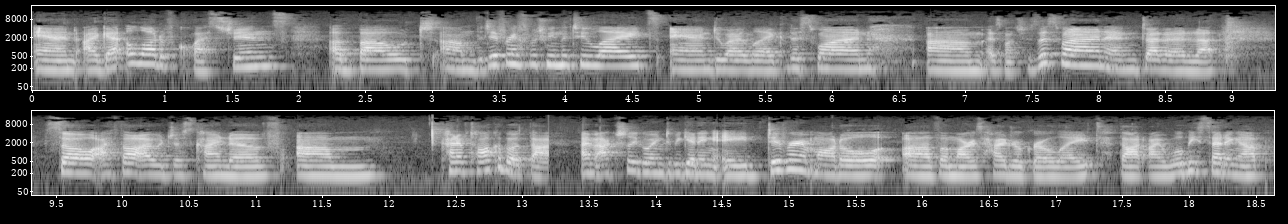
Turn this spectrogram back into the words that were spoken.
and I get a lot of questions about um, the difference between the two lights and do I like this one um, as much as this one and da da da da. So I thought I would just kind of, um, kind of talk about that. I'm actually going to be getting a different model of a Mars Hydro Grow light that I will be setting up.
